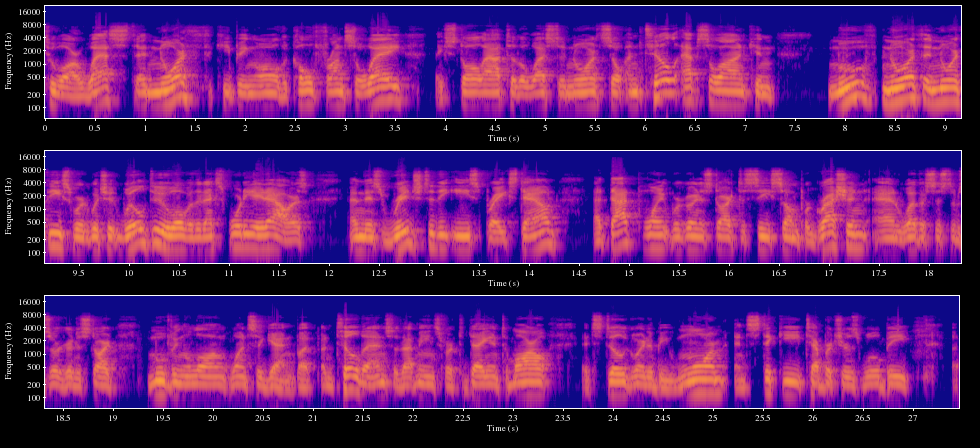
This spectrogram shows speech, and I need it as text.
to our west and north, keeping all the cold fronts away. They stall out to the west and north. So until Epsilon can move north and northeastward, which it will do over the next 48 hours, and this ridge to the east breaks down, at that point, we're going to start to see some progression and weather systems are going to start moving along once again. But until then, so that means for today and tomorrow, it's still going to be warm and sticky. Temperatures will be uh,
